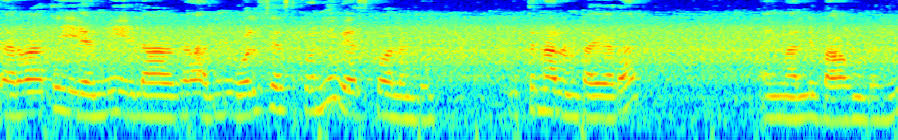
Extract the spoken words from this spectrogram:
తర్వాత ఇవన్నీ ఇలాగా అన్నీ ఒలిసేసుకొని వేసుకోవాలండి. విత్తనాలు ఉంటాయి కదా అవి మళ్ళీ బాగుండదు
